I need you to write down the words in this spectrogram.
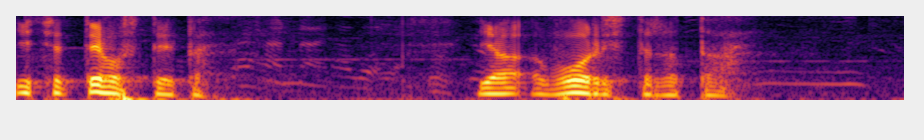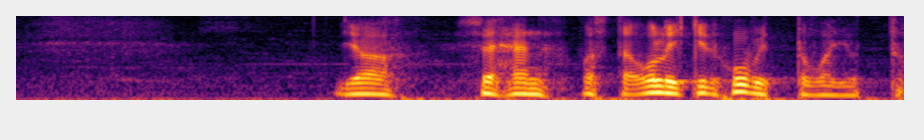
itse tehosteita ja vuoristorataa. Ja sehän vasta olikin huvittava juttu.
